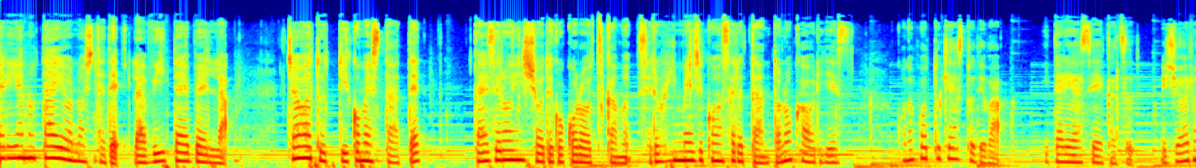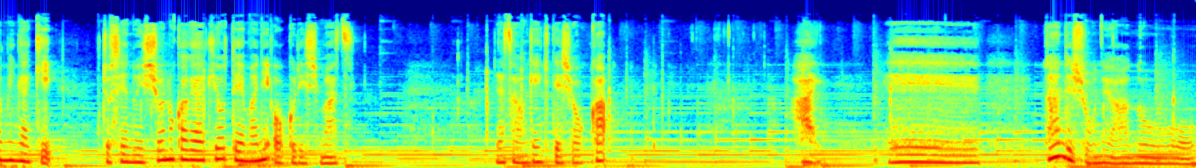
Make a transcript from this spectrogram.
タリアの太陽の下でラビータエベッラチャワトゥッティコメスターテ大ゼロ印象で心をつかむセルフイメージコンサルタントの香りです。このポッドキャストではイタリア生活ビジュアル磨き女性の一生の輝きをテーマにお送りします。皆さんお元気でしょうか？はい。えー、何でしょうね。あの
